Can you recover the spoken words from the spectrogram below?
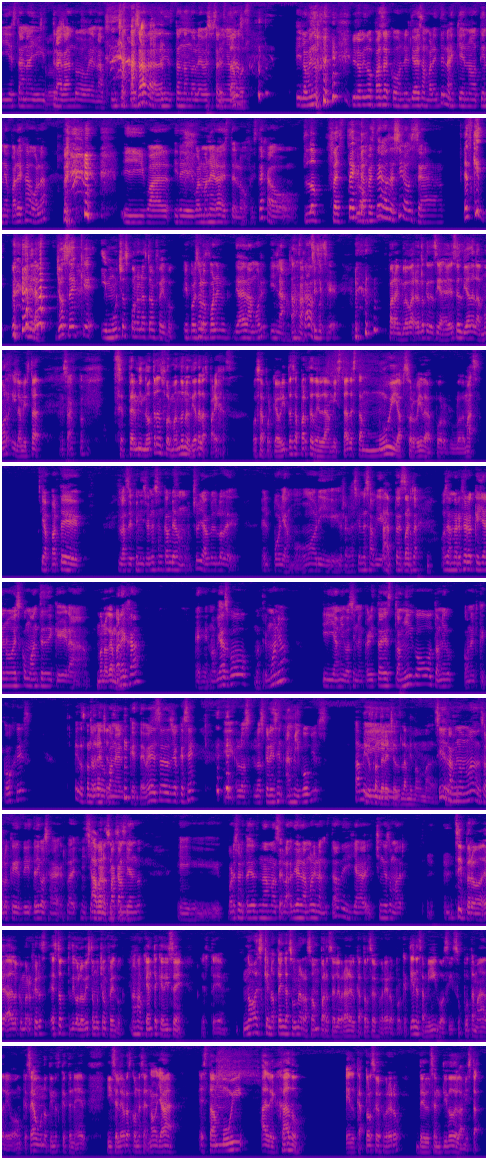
Y están ahí tragando en la pinche posada, ahí están dándole besos al niño Dios. Y lo mismo, y lo mismo pasa con el día de San Valentín, hay quien no tiene pareja, hola. y igual, y de igual manera este lo festeja o lo festeja. Lo festeja, o sea, sí, o sea. Es que, mira, yo sé que, y muchos ponen esto en Facebook. Y por eso lo ponen Día del Amor y la Amistad. sí, sí, Para englobar, es lo que decía, es el Día del Amor y la Amistad. Exacto. Se terminó transformando en el Día de las Parejas. O sea, porque ahorita esa parte de la amistad está muy absorbida por lo demás. Y aparte, las definiciones han cambiado mucho. Ya ves lo de el poliamor y relaciones abiertas. Ah, o, sea, o, sea, me refiero a que ya no es como antes de que era monogamia. Pareja, eh, noviazgo, matrimonio y amigos, sino que ahorita es tu amigo, tu amigo con el que coges, amigos con amigo con el que te besas, yo qué sé. Eh, los, los que le dicen amigobios. Amigos con derechos, la misma mamada. Sí, es la misma mamada, solo que te digo, o sea, la definición ah, va, cambiando. Y por eso ahorita ya es nada más el día del amor y la amistad y ya chingue su madre. Sí, pero eh, a lo que me refiero es, esto te digo, lo he visto mucho en Facebook. Gente que dice, este, no es que no tengas una razón para celebrar el 14 de febrero, porque tienes amigos y su puta madre, o aunque sea uno tienes que tener, y celebras con ese. No, ya está muy alejado el 14 de febrero del sentido de la amistad.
